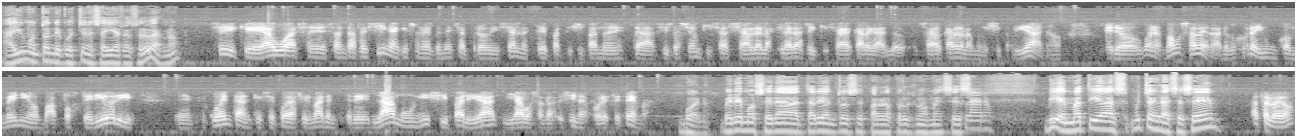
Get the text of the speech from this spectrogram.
hay un montón de cuestiones ahí a resolver, ¿no? Sí, que Aguas eh, Santafesina, que es una dependencia provincial, no esté participando en esta situación, quizás ya habla las claras de que se haga carga, se haga carga la municipalidad, ¿no? Pero bueno, vamos a ver, a lo mejor hay un convenio a posteriori eh, cuentan que se pueda firmar entre la municipalidad y Aguas Santafesinas por este tema. Bueno, veremos, será tarea entonces para los próximos meses. Claro. Bien, Matías, muchas gracias. ¿eh? Hasta luego.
